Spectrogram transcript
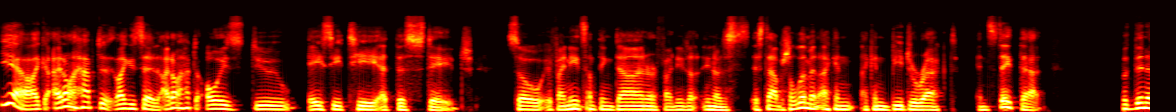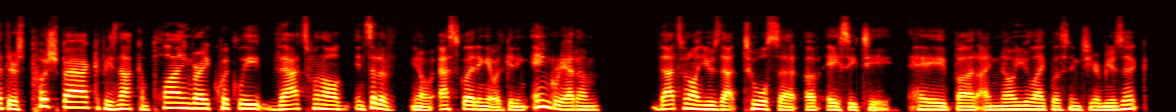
yeah like i don't have to like you said i don't have to always do act at this stage. So if i need something done or if i need to you know to establish a limit i can i can be direct and state that. But then if there's pushback if he's not complying very quickly that's when i'll instead of you know escalating it with getting angry at him that's when i'll use that tool set of act hey bud i know you like listening to your music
